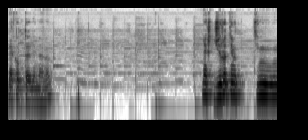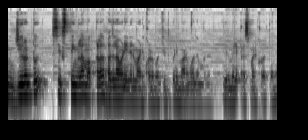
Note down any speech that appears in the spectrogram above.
ಬ್ಯಾಕ್ ಹೋಗ್ತಾ ಇದ್ದೀನಿ ನಾನು. ನೆಕ್ಸ್ಟ್ ಜೀರೋ ತಿಂಗ್ ತಿಂಗ್ ಜೀರೋ ಟು ಸಿಕ್ಸ್ ತಿಂಗಳ ಮಕ್ಕಳ ಬದಲಾವಣೆ ಏನೇನು ಮಾಡಿಕೊಳ್ಬೋದು, ತಿದ್ದುಪಡಿ ಮಾಡ್ಬೋದು ಎಂಬುದನ್ನು ಇದ್ರ ಮೇಲೆ ಪ್ರೆಸ್ ಮಾಡಿಕೊಳ್ತೇನೆ.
